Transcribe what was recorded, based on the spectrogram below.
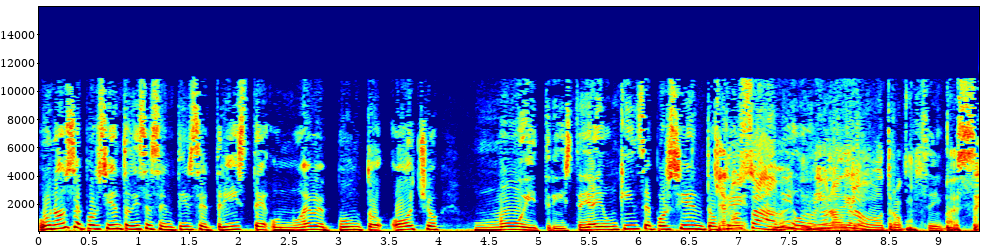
un 11% dice sentirse triste, un 9.8% muy triste y hay un 15% que que no sabe ni uno, ni lo otro. Sí. Sí.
